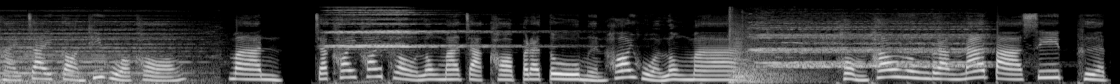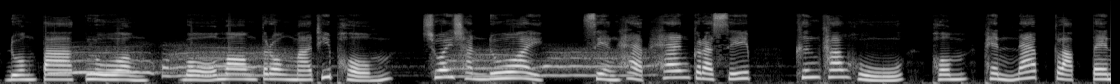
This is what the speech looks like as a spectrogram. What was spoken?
หายใจก่อนที่หัวของ มัน จะค่อยๆโผล่ลงมาจากขอบประตูเหมือนห้อยหัวลงมา ผมเผ้ารุงรังหน้าตาซีดเผือดดวงตากลวง โบมองตรงมาที่ผม ช่วยฉันด้วย เสียงแหบแห้งกระซิบ ขึ้นข้างหู ผมเพ่นแนบกลับเต็น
